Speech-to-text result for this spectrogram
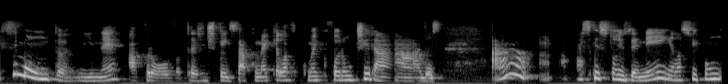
se monta ali, né, a prova, para a gente pensar como é que elas como é que foram tiradas. Ah, as questões do Enem, elas ficam,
